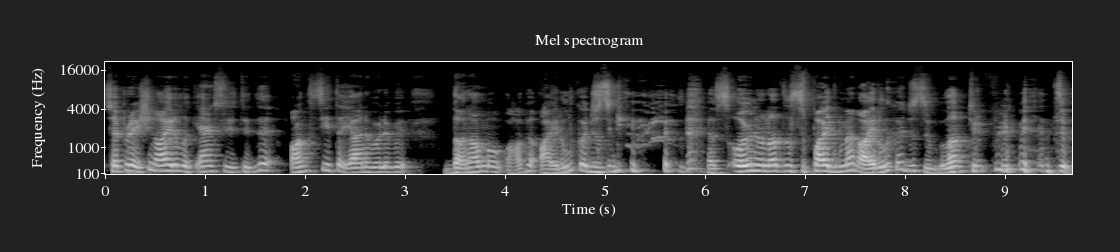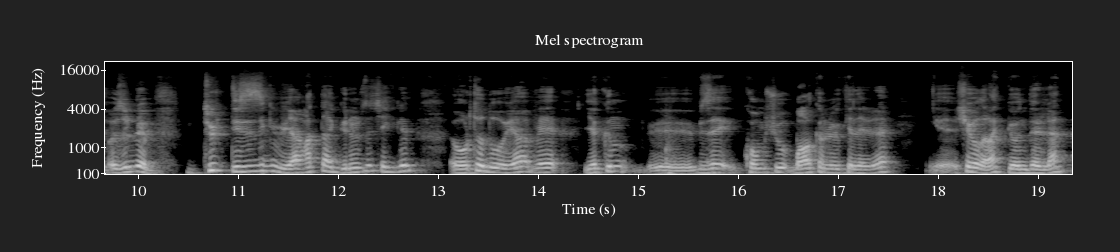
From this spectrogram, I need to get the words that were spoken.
Separation ayrılık. Anxiety de anksiyete yani böyle bir daralma. Abi ayrılık acısı gibi. Oyunun adı Spider-Man ayrılık acısı. Ulan Türk filmi. Özür dilerim. Türk dizisi gibi ya. Hatta günümüzde çekilip Orta Doğu'ya ve yakın e, bize komşu Balkan ülkelerine e, şey olarak gönderilen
